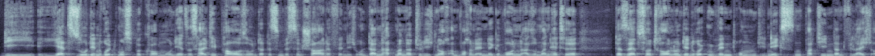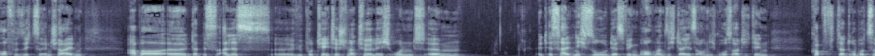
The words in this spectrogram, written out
die jetzt so den Rhythmus bekommen und jetzt ist halt die Pause und das ist ein bisschen schade, finde ich. Und dann hat man natürlich noch am Wochenende gewonnen, also man hätte das Selbstvertrauen und den Rückenwind, um die nächsten Partien dann vielleicht auch für sich zu entscheiden. Aber äh, das ist alles äh, hypothetisch natürlich und ähm, es ist halt nicht so, deswegen braucht man sich da jetzt auch nicht großartig den Kopf darüber zu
